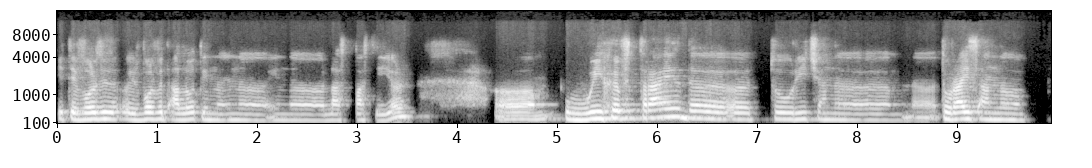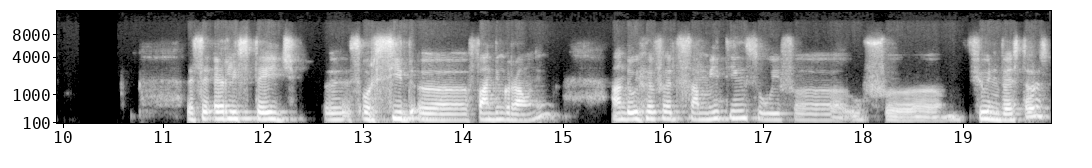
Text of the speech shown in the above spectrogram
It evolved, evolved a lot in in in last past year. Um, we have tried uh, to reach and uh, to rise on let's say early stage uh, or seed funding rounding, and we have had some meetings with, with few investors.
